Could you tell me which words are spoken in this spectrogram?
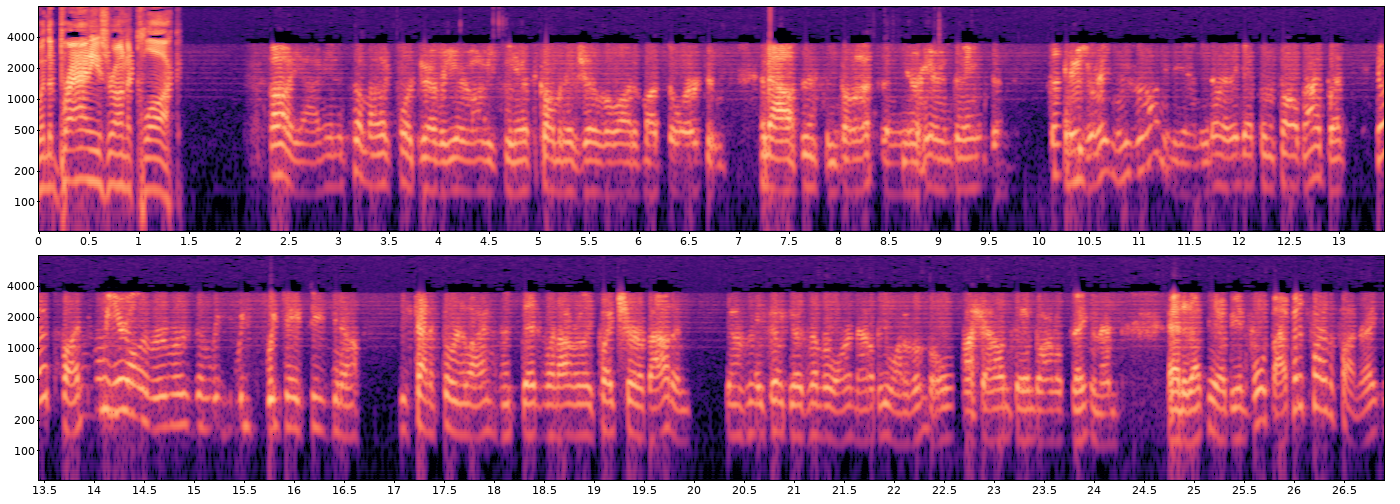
when the brownies are on the clock? Oh yeah, I mean it's something I look forward to every year. Obviously, it's a culmination of a lot of months of work and analysis and thoughts, and you know hearing things and who's right and who's wrong in the end. You know, I think that's what it's all about. But you know, it's fun. We hear all the rumors and we we we chase these you know these kind of storylines that, that we're not really quite sure about. And you know, if Mayfield goes number one, that'll be one of them. The whole Josh Allen, Sam Darnold thing, and then ended up you know being fooled by it. But it's part of the fun, right?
